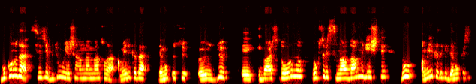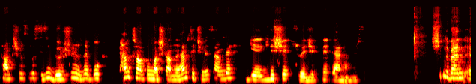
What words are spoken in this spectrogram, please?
Bu konuda sizce bütün bu yaşananlardan sonra Amerika'da demokrasi öldü e, ibaresi doğru mu? Yoksa bir sınavdan mı geçti? Bu Amerika'daki demokrasi tartışmasında sizin görüşünüz ne? Bu hem Trump'ın başkanlığı hem seçilmesi hem de gidişi süreci ne değerlendirirsiniz? Şimdi ben e,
